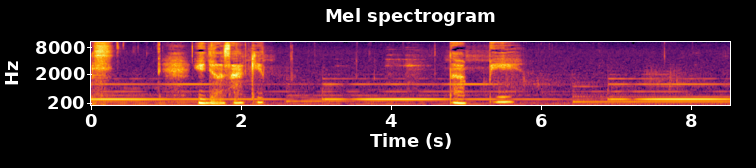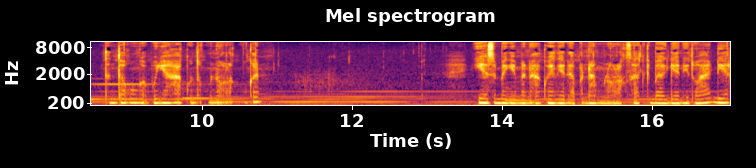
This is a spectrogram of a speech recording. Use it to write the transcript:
ya jelas sakit. Tapi tentu aku gak punya hak untuk menolak, bukan? Ya sebagaimana aku yang tidak pernah menolak saat kebahagiaan itu hadir.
